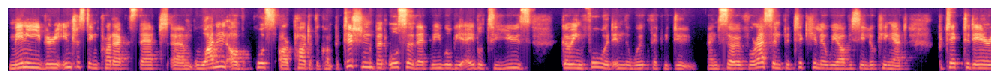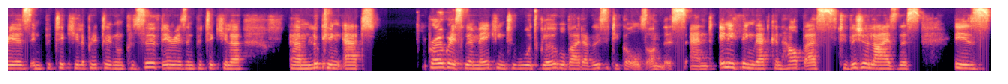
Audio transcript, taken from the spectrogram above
many very interesting products that um, one of course are part of the competition but also that we will be able to use going forward in the work that we do. And so for us in particular, we're obviously looking at protected areas in particular, protected and conserved areas in particular, um, looking at progress we're making towards global biodiversity goals on this. And anything that can help us to visualize this is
